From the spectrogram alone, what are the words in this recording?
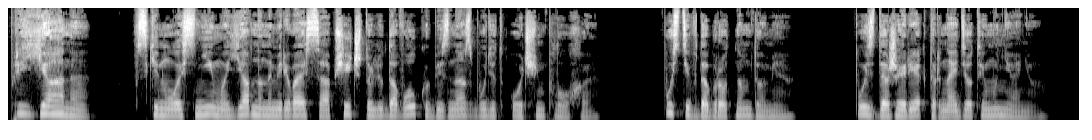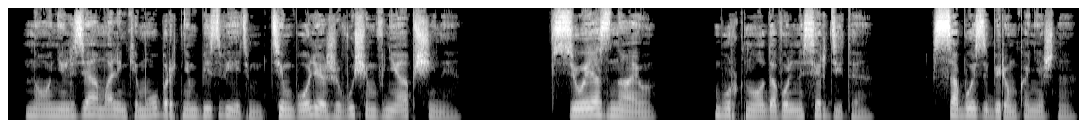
«Прияна!» — вскинулась Нима, явно намереваясь сообщить, что людоволку без нас будет очень плохо. Пусть и в добротном доме. Пусть даже ректор найдет ему няню. Но нельзя маленьким оборотням без ведьм, тем более живущим вне общины. «Все я знаю», — буркнула довольно сердитая. «С собой заберем, конечно.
